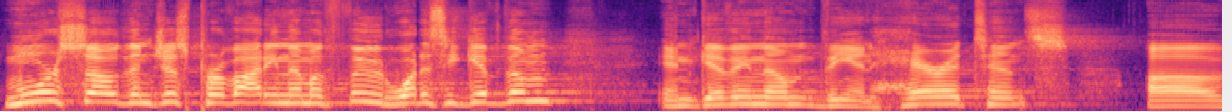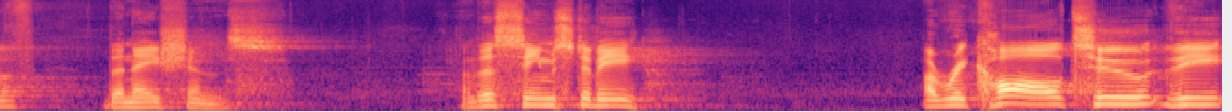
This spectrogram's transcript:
More so than just providing them with food. What does he give them? In giving them the inheritance of the nations. This seems to be a recall to the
